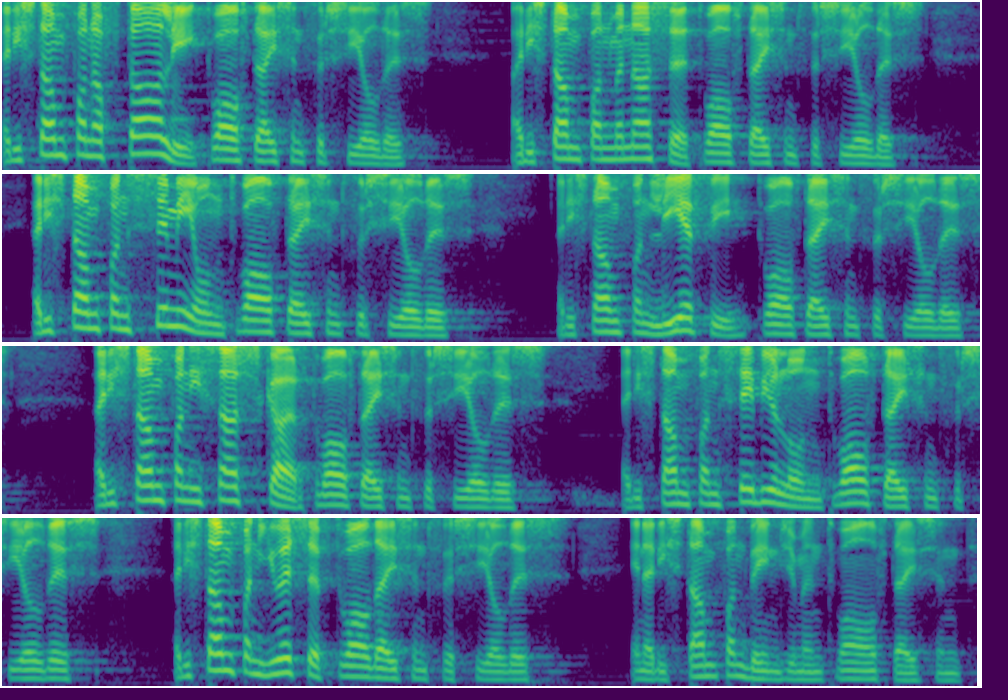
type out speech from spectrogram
uit die stam van Naftali 12000 verseeldes uit die stam van Manasse 12000 verseeldes uit die stam van Simeon 12000 verseeldes uit die stam van Levi 12000 verseeldes Uit die stam van Isaskar 12000 verseeldes. Uit die stam van Sebulon 12000 verseeldes. Uit die stam van Josef 12000 verseeldes en uit die stam van Benjamin 12000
